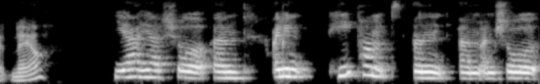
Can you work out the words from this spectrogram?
at now. Yeah, yeah, sure. Um, I mean, heat pumps, and um, I'm sure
